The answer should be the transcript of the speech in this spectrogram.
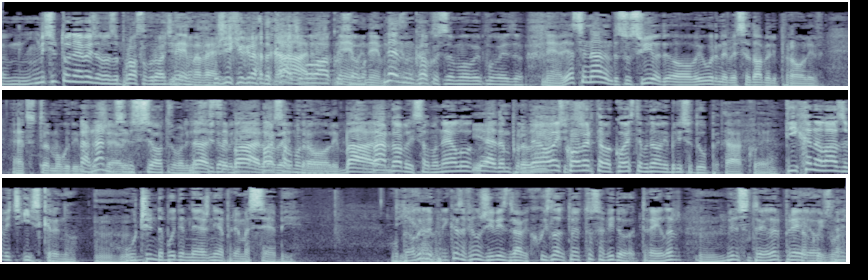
e, mislim, to ne vezano za proslavu Nema rođendana. veze. Žike grada, kažem Naravno, ovako nema, samo. nema, ne znam nema kako veze. sam ovaj povezao. Ne, ja se nadam da su svi od ovaj urnebesa dobili proliv. Eto, to mogu da im Da, nadam se poželim. da su se otrovali, da, da su se dobili, bar, dobili proliv. Bar, bar dobili salmonelu. Jedan I da ovaj proličić. kovertama koje ste mu donali brisu dupe. Tako je. Tihana Lazović iskreno. Mhm. Učim da budem nežnija prema sebi. U Beogradu je prikazan film Živi i zdravi. Kako izgleda? To, je, to sam video trailer. Video sam trailer pre... Kako izgleda?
